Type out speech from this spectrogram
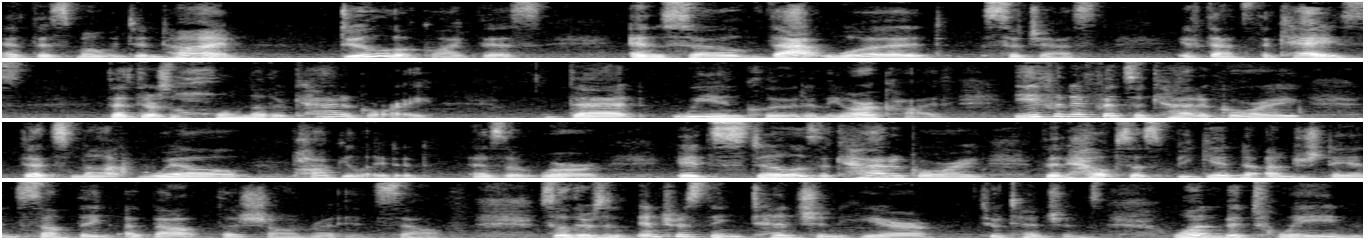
at this moment in time do look like this, and so that would suggest, if that's the case, that there's a whole nother category that we include in the archive, even if it's a category that's not well populated, as it were, it still is a category that helps us begin to understand something about the genre itself. So there's an interesting tension here, two tensions. One between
